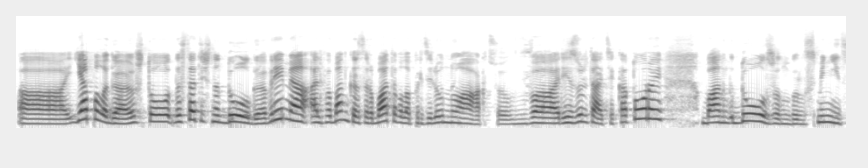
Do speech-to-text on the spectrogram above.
А, я полагаю, что достаточно долгое время Альфа-банк разрабатывал определенную акцию, в результате которой банк должен был сменить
